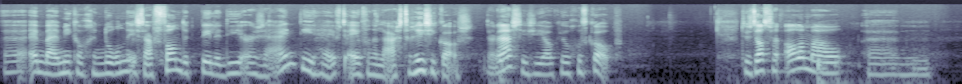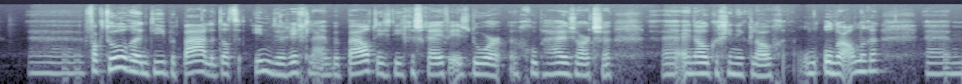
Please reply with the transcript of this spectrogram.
Eh, en bij microginon is daar van de pillen die er zijn, die heeft een van de laagste risico's. Daarnaast is hij ook heel goedkoop. Dus dat zijn allemaal ehm, eh, factoren die bepalen dat in de richtlijn bepaald is, die geschreven is door een groep huisartsen eh, en ook een gynaecoloog, on- onder andere. ehm,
